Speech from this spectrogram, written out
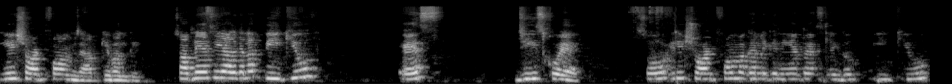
ये शॉर्ट फॉर्म्स है आपकी बनती सो आपने ऐसे याद करना P Q S G square so ये शॉर्ट फॉर्म अगर लिखनी है तो ऐसे लिख दो P Q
